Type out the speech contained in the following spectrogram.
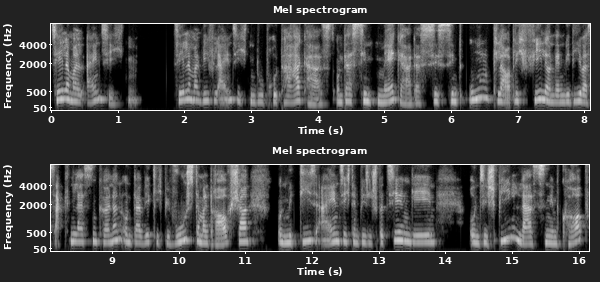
zähle mal Einsichten. Zähle mal, wie viele Einsichten du pro Tag hast. Und das sind mega, das sind unglaublich viele. Und wenn wir die aber sacken lassen können und da wirklich bewusst einmal draufschauen und mit dieser Einsicht ein bisschen spazieren gehen und sie spielen lassen im Kopf,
